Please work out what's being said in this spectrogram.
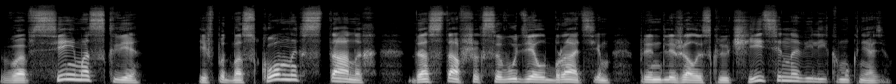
во всей Москве и в подмосковных станах, доставшихся в удел братьям, принадлежал исключительно великому князю.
